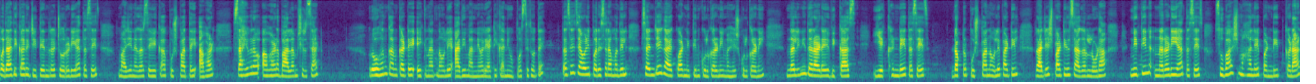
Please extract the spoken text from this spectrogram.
पदाधिकारी जितेंद्र चोरडिया तसेच माजी नगरसेविका पुष्पाताई आव्हाड साहेबराव आव्हाड बालम शिरसाट रोहन कानकाटे एकनाथ नवले आदी मान्यवर या ठिकाणी उपस्थित होते. तसेच यावेळी परिसरामधील संजय गायकवाड नितीन कुलकर्णी महेश कुलकर्णी नलिनी दराडे विकास येखंडे तसेच डॉक्टर पुष्पा नवले पाटील राजेश पाटील सागर लोढा नितीन नरडिया तसेच सुभाष महाले पंडित कडाळ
